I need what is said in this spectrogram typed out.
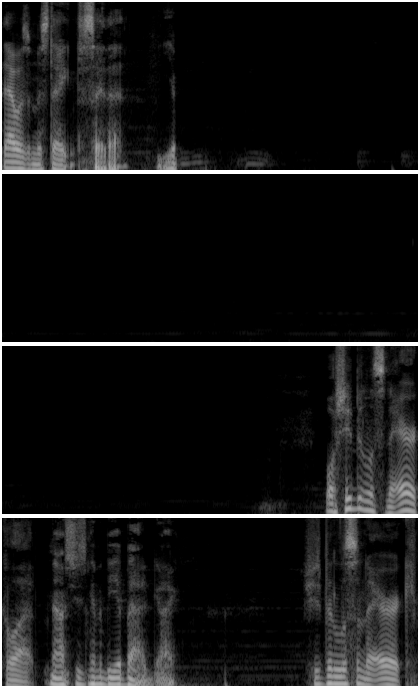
That was a mistake to say that. yep. Well, she'd been listening to Eric a lot. Now she's going to be a bad guy. She's been listening to Eric.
